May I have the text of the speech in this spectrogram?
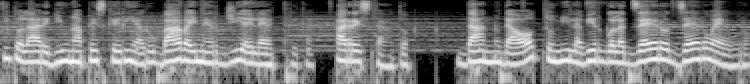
titolare di una pescheria rubava energia elettrica, arrestato. Danno da 8.000,00 euro.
